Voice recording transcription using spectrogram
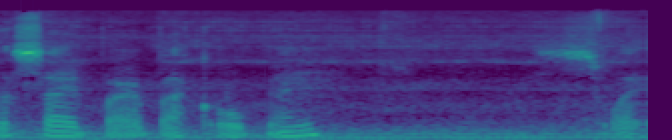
the sidebar back open. Swipe.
